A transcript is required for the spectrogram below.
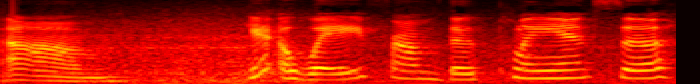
Um, get away from the plants. Uh,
